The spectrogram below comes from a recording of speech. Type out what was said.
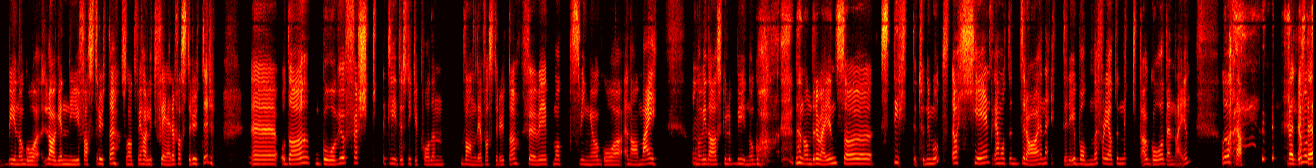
begynne å gå, lage en ny fast rute, sånn at vi har litt flere faste ruter. Eh, og da går vi jo først et lite stykke på den vanlige faste ruta, før vi må svinge og gå en annen vei. Når vi da skulle begynne å gå den andre veien, så styrtet hun imot. Det var helt Jeg måtte dra henne etter i båndene fordi at hun nekta å gå den veien. Var Veldig jeg måtte,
